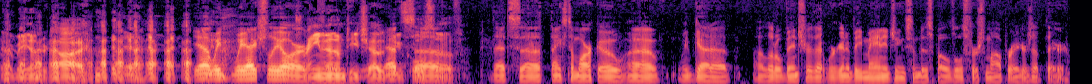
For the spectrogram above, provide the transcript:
They're being under tie. yeah, we we actually are. Train them, teach how to do cool uh, stuff. That's uh, thanks to Marco. Uh, we've got a, a little venture that we're going to be managing some disposals for some operators up there.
